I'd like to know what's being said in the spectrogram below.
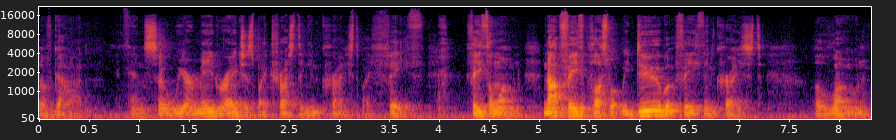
of God. And so we are made righteous by trusting in Christ, by faith. Faith alone. Not faith plus what we do, but faith in Christ alone.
